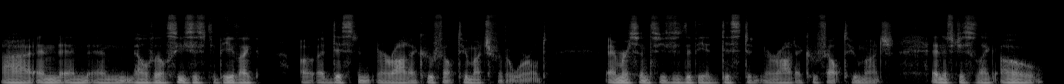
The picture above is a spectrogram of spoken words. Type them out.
Uh, and and and Melville ceases to be like a, distant neurotic who felt too much for the world. Emerson ceases to be a distant neurotic who felt too much. And it's just like, oh,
